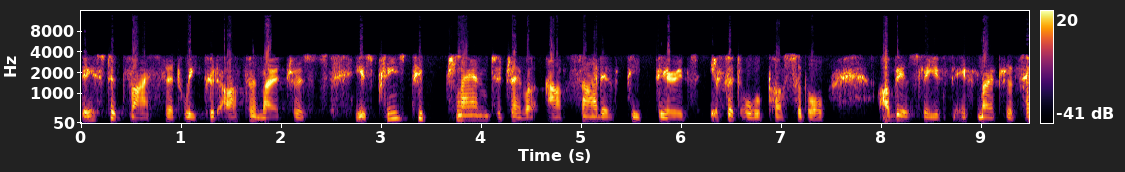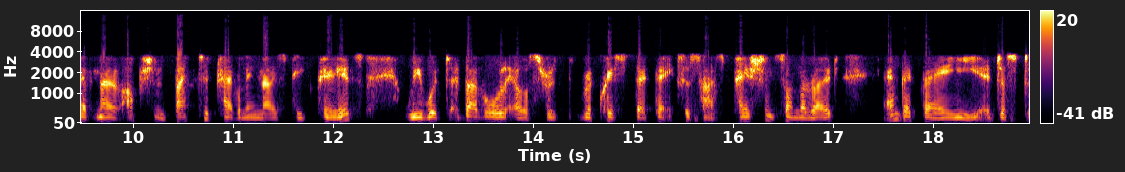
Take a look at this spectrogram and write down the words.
Best advice that we could offer motorists is please to plan to travel outside of peak periods if at all possible. Obviously, if, if motorists have no option but to travel in those peak periods, we would, above all else, re- request that they exercise patience on the road and that they uh, just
